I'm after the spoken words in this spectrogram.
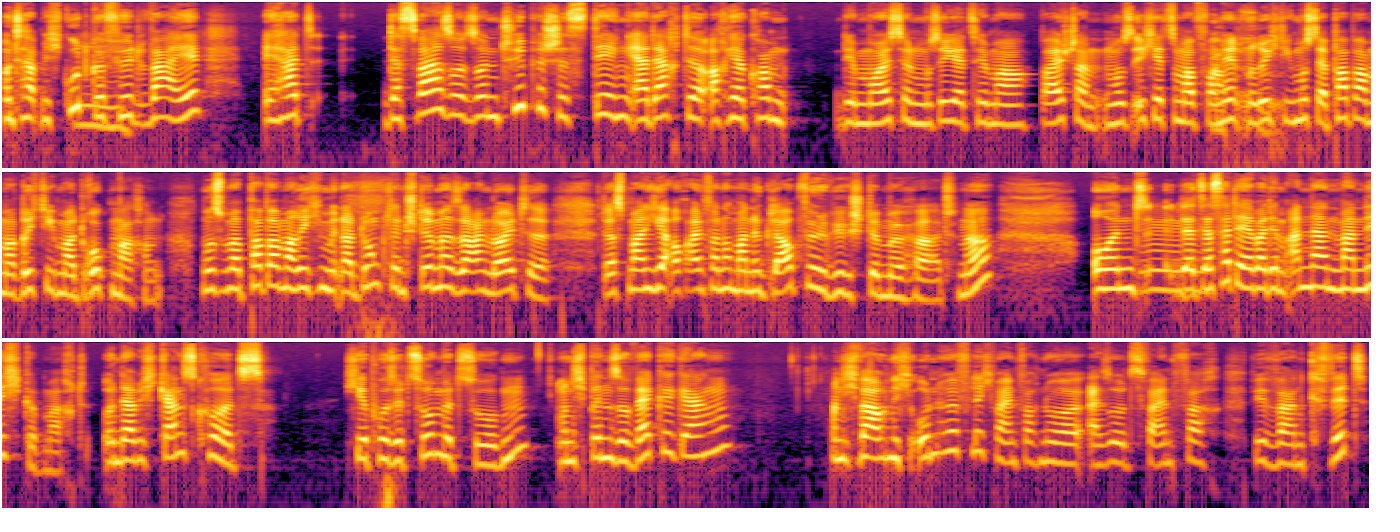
und habe mich gut gefühlt, weil er hat, das war so, so ein typisches Ding. Er dachte, ach ja, komm, dem Mäuschen muss ich jetzt hier mal beistanden, muss ich jetzt mal von hinten Absolut. richtig, muss der Papa mal richtig mal Druck machen. Muss mal Papa mal richtig mit einer dunklen Stimme sagen, Leute, dass man hier auch einfach nochmal eine glaubwürdige Stimme hört, ne? Und das, das hat er bei dem anderen Mann nicht gemacht. Und da habe ich ganz kurz hier Position bezogen und ich bin so weggegangen und ich war auch nicht unhöflich, war einfach nur, also es war einfach, wir waren quitt.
